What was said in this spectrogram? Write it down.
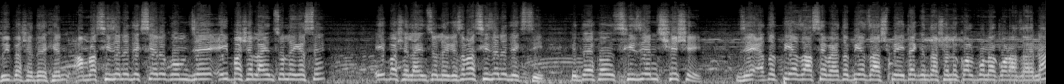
দুই পাশে দেখেন, আমরা সিজনে দেখছি এরকম যে এই পাশে লাইন চলে গেছে, এই পাশে লাইন চলে গেছে, আমরা সিজনে দেখছি। কিন্তু এখন সিজন শেষে যে এত পেঁয়াজ আছে বা এত পেঁয়াজ আসবে, এটা কিন্তু আসলে কল্পনা করা যায় না।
